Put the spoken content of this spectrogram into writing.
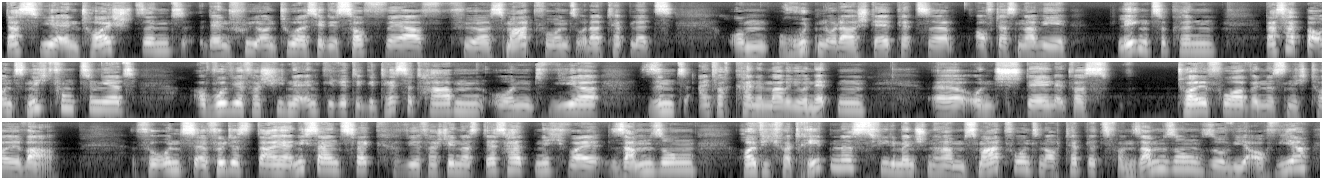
das wir enttäuscht sind, denn Free on Tour ist ja die Software für Smartphones oder Tablets, um Routen oder Stellplätze auf das Navi legen zu können. Das hat bei uns nicht funktioniert, obwohl wir verschiedene Endgeräte getestet haben und wir sind einfach keine Marionetten äh, und stellen etwas toll vor, wenn es nicht toll war. Für uns erfüllt es daher nicht seinen Zweck. Wir verstehen das deshalb nicht, weil Samsung häufig vertreten ist. Viele Menschen haben Smartphones und auch Tablets von Samsung, so wie auch wir.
